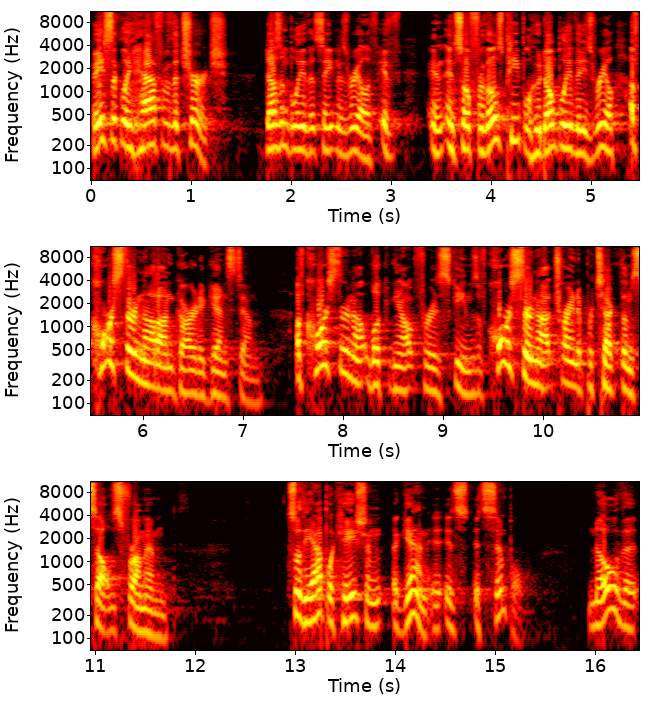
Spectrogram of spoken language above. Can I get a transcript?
Basically, half of the church doesn't believe that Satan is real. If, if, and, and so, for those people who don't believe that he's real, of course they're not on guard against him. Of course they're not looking out for his schemes. Of course they're not trying to protect themselves from him. So, the application, again, it's, it's simple. Know that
